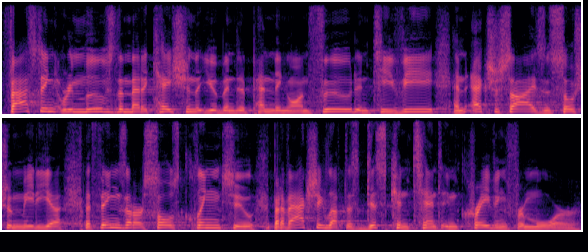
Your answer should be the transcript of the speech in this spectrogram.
Fasting removes the medication that you've been depending on food and TV and exercise and social media, the things that our souls cling to, but have actually left us discontent and craving for more.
